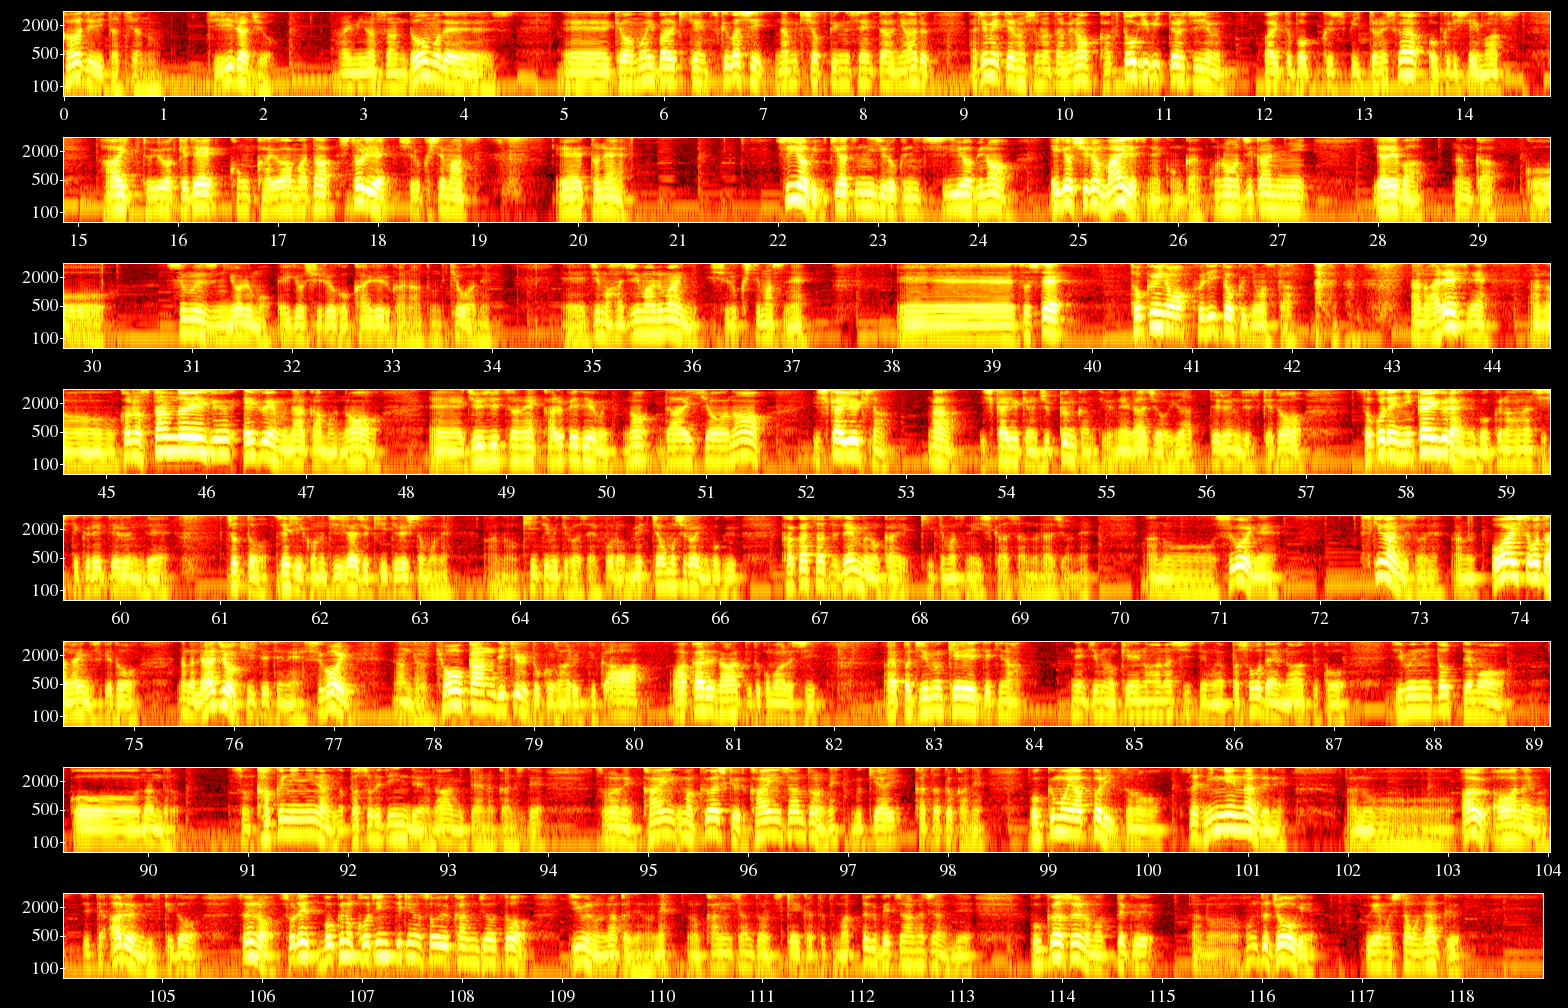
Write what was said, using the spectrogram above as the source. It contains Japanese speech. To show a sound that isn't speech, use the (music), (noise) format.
川尻達也のジリラジオ。はい、皆さんどうもです。えー、今日も茨城県つくば市並木ショッピングセンターにある初めての人のための格闘技フィットネスジム、ホワイトボックスフィットネスからお送りしています。はい、というわけで、今回はまた一人で収録してます。えー、っとね、水曜日、1月26日水曜日の営業終了前ですね、今回。この時間にやれば、なんか、こう、スムーズに夜も営業終了後帰れるかなと思って、今日はね、えー、ジム始まる前に収録してますね。えー、そして、得意のフリートークいきますか。(laughs) あの、あれですね、あのー、このスタンド、F、FM 仲間の、えー、充実のね、カルペディウムの代表の石川祐希さんが、石川祐希の10分間っていうね、ラジオをやってるんですけど、そこで2回ぐらいね、僕の話してくれてるんで、ちょっとぜひこの G ラジオ聞いてる人もね、あの、聞いてみてください。フォローめっちゃ面白いんで、僕、欠かさず全部の回聞いてますね、石川さんのラジオね。あのー、すごいね、好きなんですよね。あの、お会いしたことはないんですけど、なんかラジオ聞いててね、すごい、なんだろう、共感できるとこがあるっていうか、ああ、わかるなってとこもあるし、あやっぱ事務経営的な、ね、事務の経営の話してもやっぱそうだよなってこう、自分にとっても、こう、なんだろう、その確認になる、やっぱそれでいいんだよな、みたいな感じで、そのね、会員、まあ詳しく言うと会員さんとのね、向き合い方とかね、僕もやっぱり、その、それ人間なんでね、あのー、合う合わないは絶対あるんですけど、そういうの、それ、僕の個人的なそういう感情と、ジムの中でのね、その会員さんとの付き合い方って全く別の話なんで、僕はそういうの全く、あの、本当上下、上も下もなく、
